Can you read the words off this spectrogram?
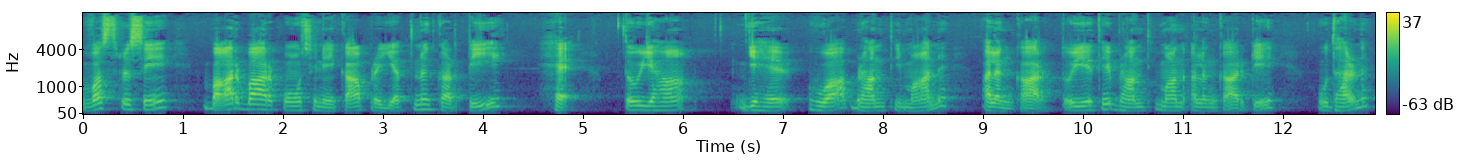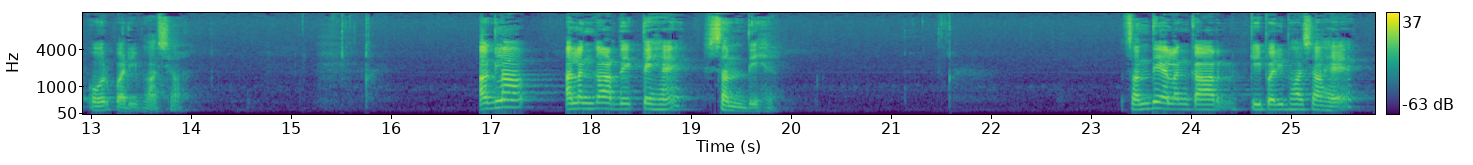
वस्त्र से बार बार पहुँचने का प्रयत्न करती है। तो यहाँ यह हुआ भ्रांतिमान अलंकार। तो ये थे भ्रांतिमान अलंकार के उदाहरण और परिभाषा। अगला अलंकार देखते हैं, संदेह। संदेह अलंकार की परिभाषा है,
